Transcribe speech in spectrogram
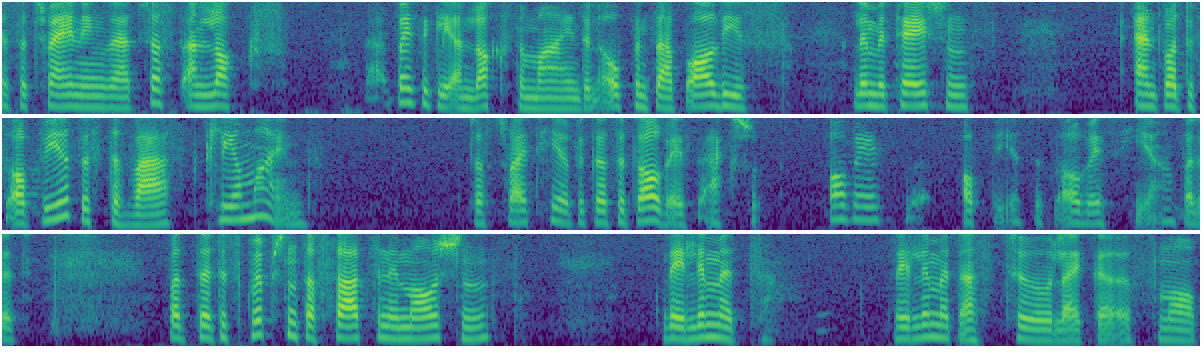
is a training that just unlocks, basically unlocks the mind and opens up all these limitations. And what is obvious is the vast, clear mind. Just right here, because it's always actual, always obvious, it's always here. But, it, but the descriptions of thoughts and emotions, they limit, they limit us to like a small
